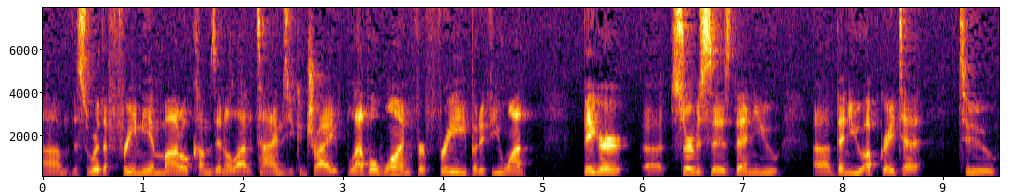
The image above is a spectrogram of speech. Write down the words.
um, this is where the freemium model comes in a lot of times. You can try level one for free, but if you want bigger uh, services, then you uh, then you upgrade to to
